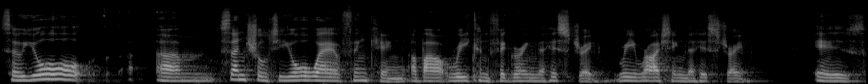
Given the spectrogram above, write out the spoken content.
So you're um, central to your way of thinking about reconfiguring the history, rewriting the history, is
